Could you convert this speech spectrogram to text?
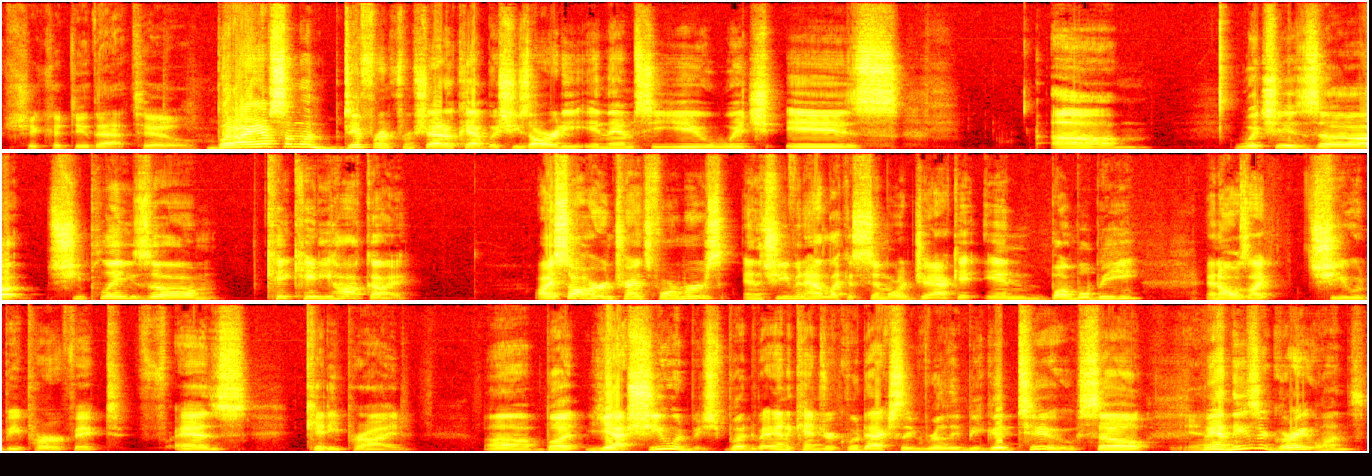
She could do that too. But I have someone different from Shadowcat, but she's already in the MCU, which is, um, which is uh, she plays um, Kate Katie Hawkeye. I saw her in Transformers, and she even had like a similar jacket in Bumblebee, and I was like, she would be perfect as Kitty Pryde. Uh, but yeah, she would be. But Anna Kendrick would actually really be good too. So Yeah. man, these are great ones.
